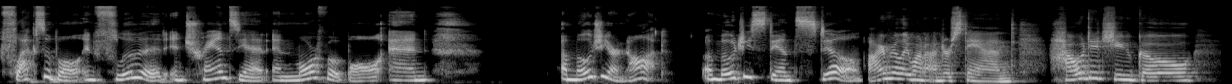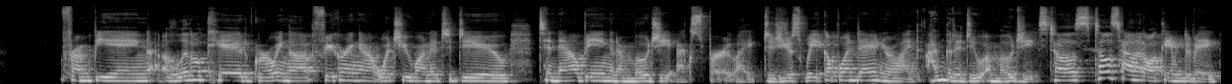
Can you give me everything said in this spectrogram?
flexible and fluid and transient and morphable and emoji are not. Emoji stand still. I really want to understand how did you go from being a little kid growing up, figuring out what you wanted to do to now being an emoji expert? Like, did you just wake up one day and you're like, I'm going to do emojis? Tell us, tell us how that all came to be.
